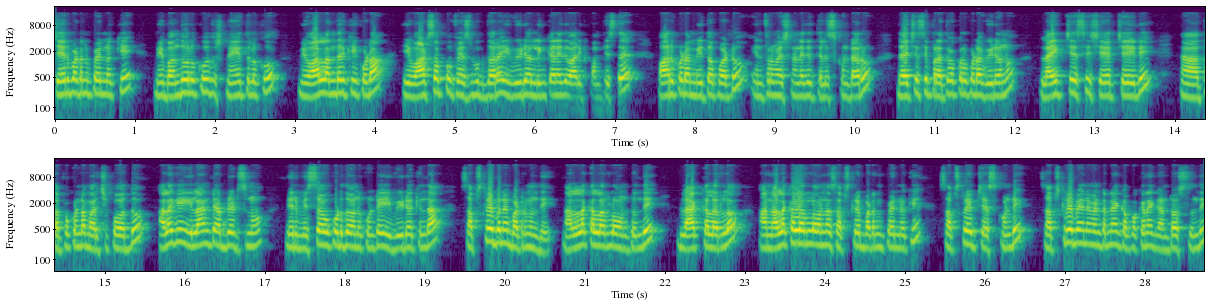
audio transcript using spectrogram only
షేర్ బటన్ పైన నొక్కి మీ బంధువులకు స్నేహితులకు మీ వాళ్ళందరికీ కూడా ఈ వాట్సప్ ఫేస్బుక్ ద్వారా ఈ వీడియో లింక్ అనేది వారికి పంపిస్తే వారు కూడా మీతో పాటు ఇన్ఫర్మేషన్ అనేది తెలుసుకుంటారు. దయచేసి ప్రతి ఒక్కరు కూడా వీడియోను లైక్ చేసి షేర్ చేయండి. తప్పకుండా మర్చిపోవద్దు. అలాగే ఇలాంటి అప్డేట్స్ను మీరు మిస్ అవ్వకూడదు అనుకుంటే ఈ వీడియో కింద సబ్స్క్రైబ్ అనే బటన్ ఉంది. నల్ల కలర్లో ఉంటుంది బ్లాక్ కలర్లో. ఆ నల్ల కలర్లో ఉన్న సబ్స్క్రైబ్ బటన్ పైన నొక్కి సబ్స్క్రైబ్ చేసుకోండి. సబ్స్క్రైబ్ అయిన వెంటనే పక్కనే గంట వస్తుంది.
